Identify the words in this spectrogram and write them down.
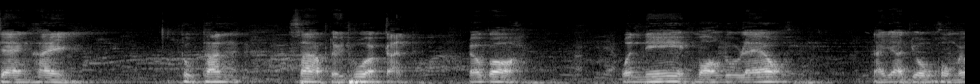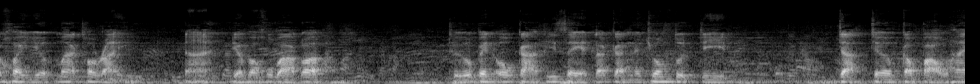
แจ้งให้ทุกท่านทราบโดยทั่วกัน แล้วก็วันนี้มองดูแล้วนะญาติโยมคงไม่ค่อยเยอะมากเท่าไหร่นะเดี๋ยวพระครูบาก็ถือเป็นโอกาสพิเศษแล้วกันในช่วงตรุษจีน จะเจิมกระเป๋าให้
